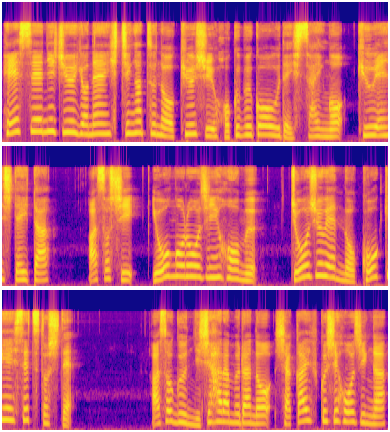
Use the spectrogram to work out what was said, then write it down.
平成24年7月の九州北部豪雨で被災後、休園していた阿蘇市養護老人ホーム成就園の後継施設として、阿蘇郡西原村の社会福祉法人が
